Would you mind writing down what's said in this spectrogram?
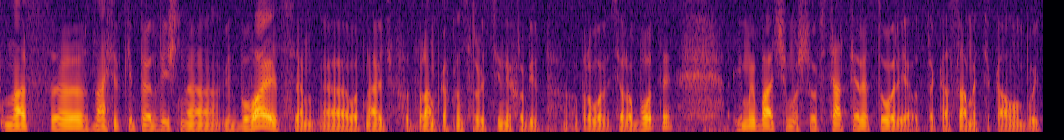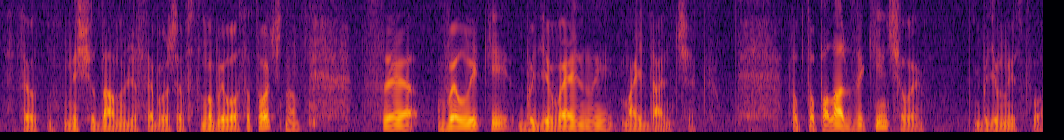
У нас е, знахідки періодично відбуваються. Е, От навіть от в рамках консерваційних робіт проводяться роботи. І ми бачимо, що вся територія, от така саме цікава, мабуть, це от нещодавно для себе вже встановило остаточно. Це великий будівельний майданчик. Тобто палац закінчили будівництво,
